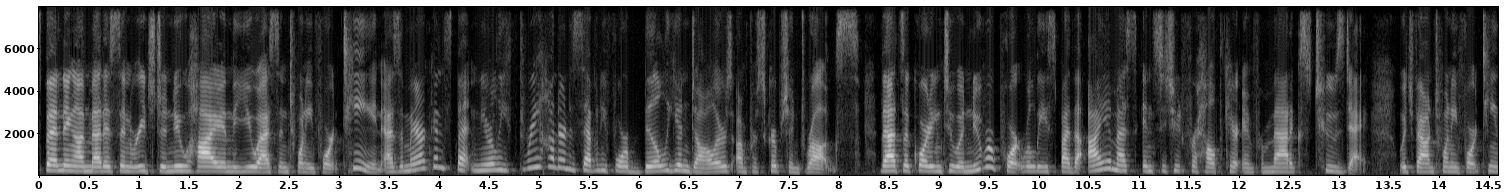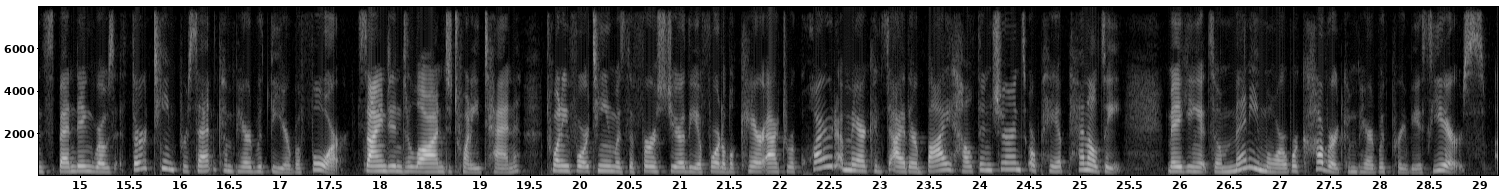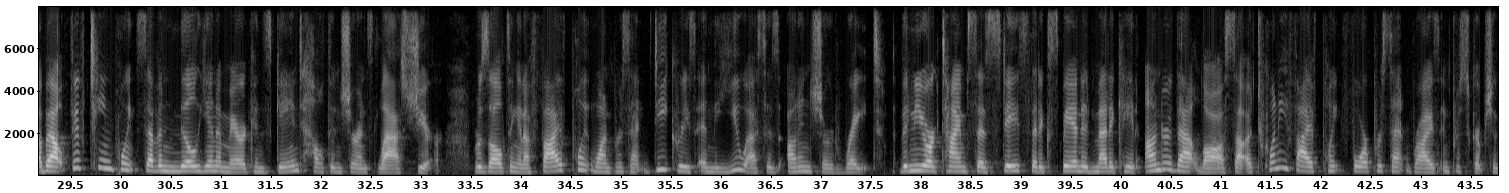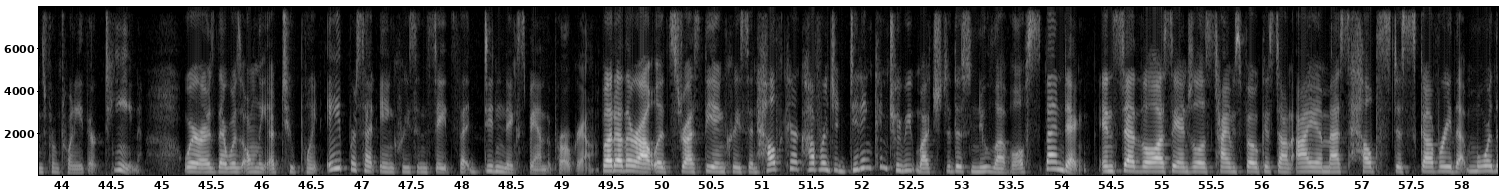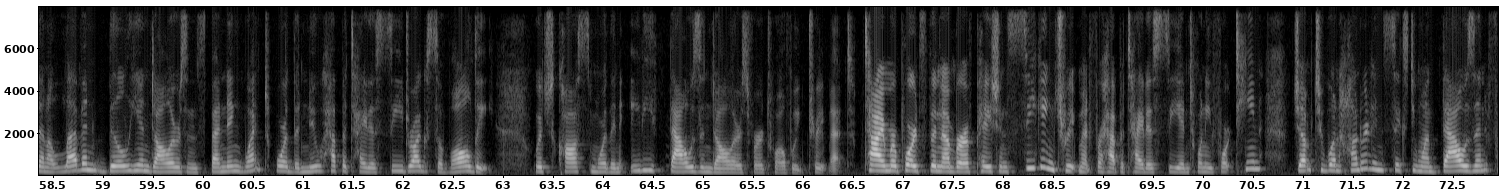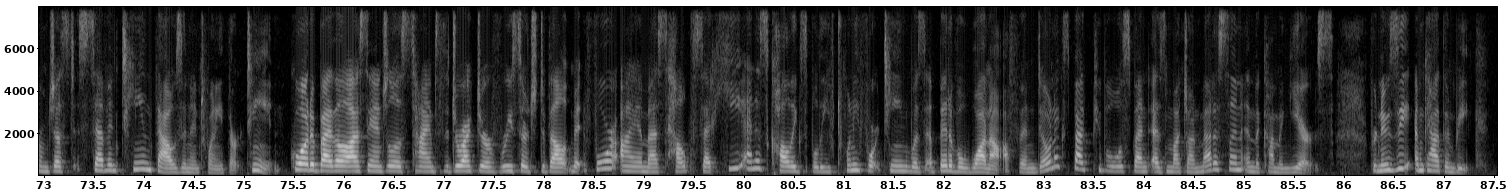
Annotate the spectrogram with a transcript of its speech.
Spending on medicine reached a new high in the U.S. in 2014 as Americans spent nearly $374 billion on prescription drugs. That's according to a new report released by the IMS Institute for Healthcare Informatics Tuesday, which found 2014 spending rose 13% compared with the year before. Signed into law into 2010, 2014 was the first year the Affordable Care Act required Americans to either buy health insurance or pay a penalty, making it so many more were covered compared with previous years. About 15 15.7 million Americans gained health insurance last year, resulting in a 5.1% decrease in the U.S.'s uninsured rate. The New York Times says states that expanded Medicaid under that law saw a 25.4% rise in prescriptions from 2013, whereas there was only a 2.8% increase in states that didn't expand the program. But other outlets stressed the increase in healthcare coverage didn't contribute much to this new level of spending. Instead, the Los Angeles Times focused on IMS Health's discovery that more than $11 billion in spending went toward the new hepatitis C drug Sovaldi, which costs more than $80,000 for a 12 week treatment. Time reports the number of patients seeking treatment for hepatitis C in 2014 jumped to 161,000 from just 17,000 in 2013. Quoted by the Los Angeles Times, the director of research development for IMS Health said he and his colleagues believe 2014 was a bit of a one off and don't expect people will spend as much on medicine in the coming years. For Newsy, I'm Katherine Biek.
